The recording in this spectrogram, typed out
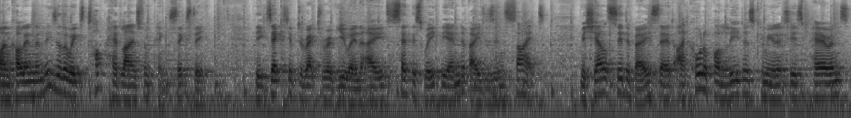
I'm Colin and these are the week's top headlines from Pink 60. The Executive Director of UN AIDS said this week the end of AIDS is in sight. Michel Sidibé said, I call upon leaders, communities, parents,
